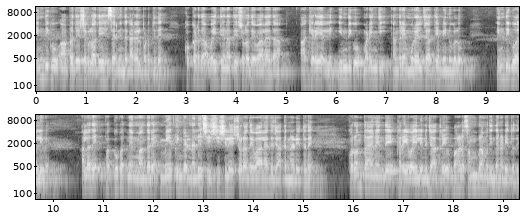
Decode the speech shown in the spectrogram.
ಇಂದಿಗೂ ಆ ಪ್ರದೇಶಗಳು ಅದೇ ಹೆಸರಿನಿಂದ ಕರೆಯಲ್ಪಡುತ್ತಿದೆ. ಕೊಕ್ಕಡದ ವೈದ್ಯನಾಥೇಶ್ವರ ದೇವಾಲಯದ ಆ ಕೆರೆಯಲ್ಲಿ ಇಂದಿಗೂ ಮಡಿಂಜಿ ಅಂದರೆ ಮುರೇಲ್ ಜಾತಿಯ ಮೀನುಗಳು ಇಂದಿಗೂ ಅಲ್ಲಿವೆ. ಅಲ್ಲದೆ ಪಗ್ಗು ಪದ್ನೆನ್ಮ ಅಂದರೆ ಮೇ ತಿಂಗಳಿನಲ್ಲಿ ಶ್ರೀ ಶಿಶಿಲೇಶ್ವರ ದೇವಾಲಯದ ಜಾತ್ರೆ ನಡೆಯುತ್ತದೆ. ಕೊರೊಂತಾಯನ ಎಂದೇ ಕರೆಯುವ ಇಲ್ಲಿನ ಜಾತ್ರೆಯು ಬಹಳ ಸಂಭ್ರಮದಿಂದ ನಡೆಯುತ್ತದೆ.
